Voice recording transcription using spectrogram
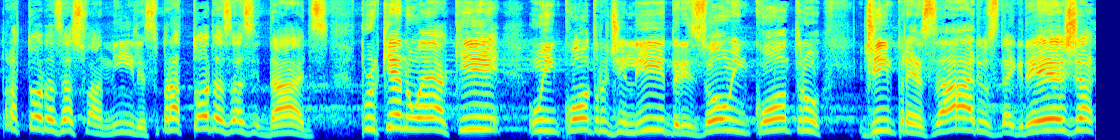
para todas as famílias, para todas as idades. Por que não é aqui um encontro de líderes ou um encontro de empresários da igreja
